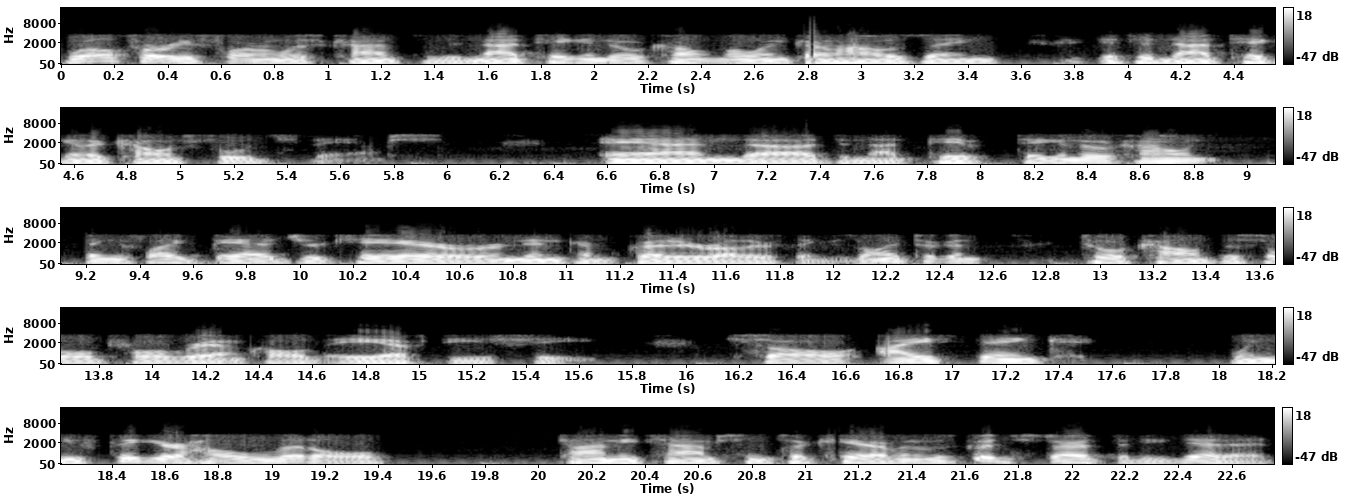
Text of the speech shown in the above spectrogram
Welfare reform in Wisconsin did not take into account low income housing. It did not take into account food stamps, and uh, did not ta- take into account things like Badger Care or Earned Income Credit or other things. It only took into account this old program called AFDC. So I think when you figure how little Tommy Thompson took care of, and it was a good start that he did it,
